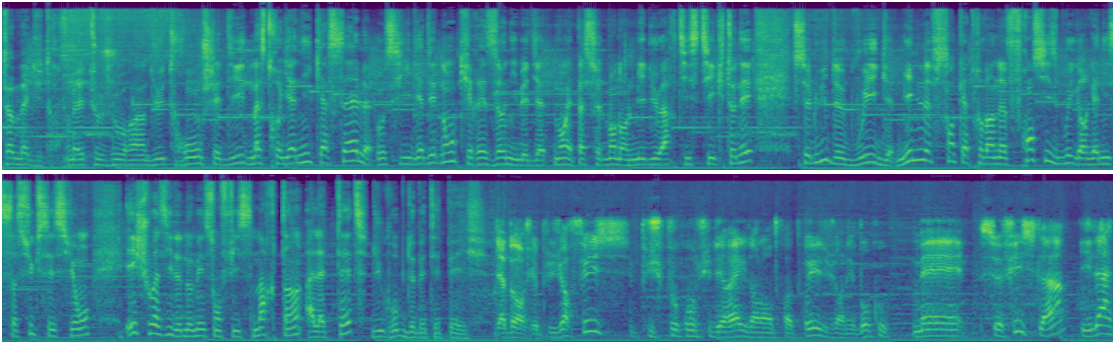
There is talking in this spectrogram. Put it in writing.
Thomas Dutronc. Mais toujours un Dutronc, Chédid, Mastroianni, Cassel aussi. Il y a des noms qui résonnent immédiatement et pas seulement dans le milieu artistique. Tenez, celui de Bouygues. 1989, Francis Bouygues organise sa succession et choisit de nommer son fils Martin à la tête du groupe de BTP. D'abord, j'ai plusieurs fils, puis je peux considérer que dans l'entreprise, j'en ai beaucoup. Mais ce fils-là, il a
